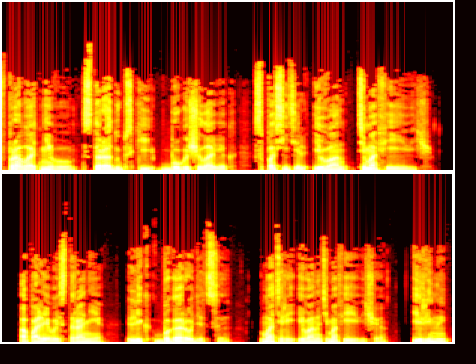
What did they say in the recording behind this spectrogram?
Вправо от него стародубский богочеловек, спаситель Иван Тимофеевич, а по левой стороне лик Богородицы – матери Ивана Тимофеевича, Ирины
